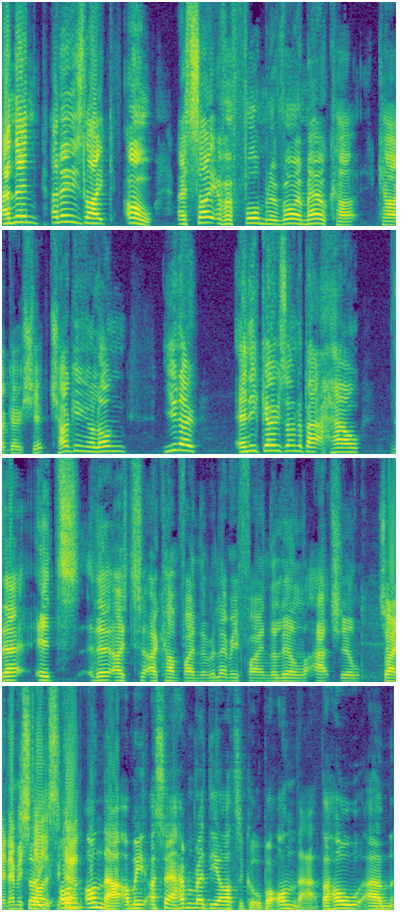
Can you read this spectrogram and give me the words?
And then and then he's like, oh, a sight of a Formula Royal Mail car- cargo ship chugging along, you know, and he goes on about how that it's the I, I can't find the let me find the little actual sorry let me So start again. on, on that, I mean, I say I haven't read the article, but on that, the whole um,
